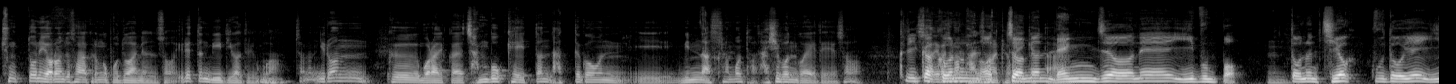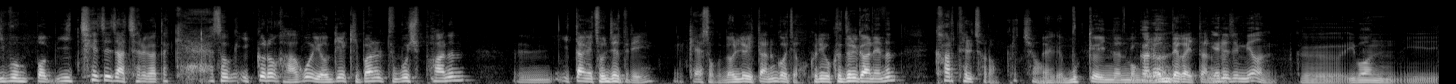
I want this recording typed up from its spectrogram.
충 또는 여론조사 그런 거 보도하면서 이랬던 미디어들과 저는 이런 그 뭐랄까요? 잠복해 있던 낯뜨거운 이 민낯을 한번 더 다시 본 거에 대해서 그러니까 그거는 어쩌면. 음. 냉전의 이분법 또는 지역 구도의 이분법 이 체제 자체를 갖다 계속 이끌어가고 여기에 기반을 두고 싶어하는 음, 이 땅의 존재들이 계속 널려 있다는 거죠. 그리고 그들 간에는 카르텔처럼 그렇죠. 네, 묶여 있는 뭔가 연대가 있다는 예를. 들면 그 이번 이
